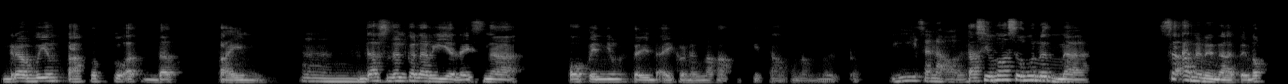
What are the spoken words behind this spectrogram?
grabe yung takot ko at that time. Mm. Tapos doon ko na-realize na open yung third eye ko nang nakakita ako ng multo. Eh, sana all. Tapos yung mga sumunod Mm. na, sa ano na natin, no-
